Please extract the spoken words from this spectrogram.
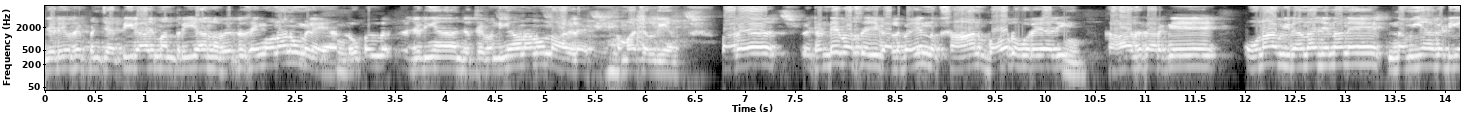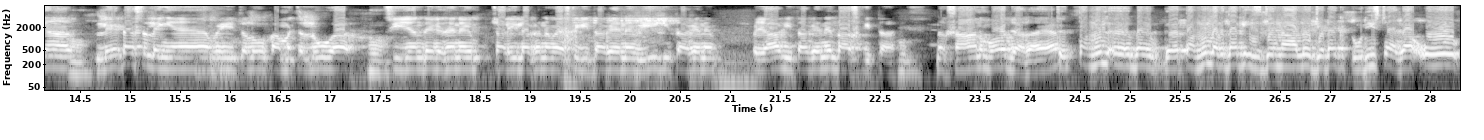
ਜਿਹੜੇ ਉਹਦੇ ਪੰਚਾਇਤੀ ਰਾਜ ਮੰਤਰੀ ਆ ਨਰਿੰਦਰ ਸਿੰਘ ਉਹਨਾਂ ਨੂੰ ਮਿਲੇ ਆ। ਲੋਕਲ ਜਿਹੜੀਆਂ ਜਥੇਬੰਦੀਆਂ ਉਹਨਾਂ ਨੂੰ ਨਾਲ ਲੈ ਕੇ ਹਿਮਾਚਲ ਦੀਆਂ। ਪਰ ਠੰਡੇ ਵਾਸਤੇ ਜੀ ਗੱਲ ਪਈ ਨੁਕਸਾਨ ਬਹੁਤ ਹੋ ਰਿਹਾ ਜੀ। ਖਾਸ ਕਰਕੇ ਉਹਨਾਂ ਵੀਰਾਂ ਦਾ ਜਿਨ੍ਹਾਂ ਨੇ ਨਵੀਆਂ ਗੱਡੀਆਂ ਲੇਟੈਸਟ ਲਈਆਂ ਆ ਵੀ ਚਲੋ ਕੰਮ ਚੱਲੂਗਾ। ਸੀਜ਼ਨ ਦੇ ਕਿਸੇ ਨੇ 40 ਲੱਖ ਇਨਵੈਸਟ ਕੀਤਾ ਕਿਸੇ ਨੇ 20 ਕੀਤਾ ਕਿਸੇ ਨੇ 50 ਕੀਤਾ ਕਿਸੇ ਨੇ 10 ਕੀਤਾ। ਨੁਕਸਾਨ ਬਹੁਤ ਜ਼ਿਆਦਾ ਆ ਤੇ ਤੁਹਾਨੂੰ ਲ- ਤੁਹਾਨੂੰ ਲੱਗਦਾ ਕਿ ਇਸ ਦੇ ਨਾਲ ਜਿਹੜਾ ਇੱਕ ਟੂਰਿਸਟ ਹੈਗਾ ਉਹ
